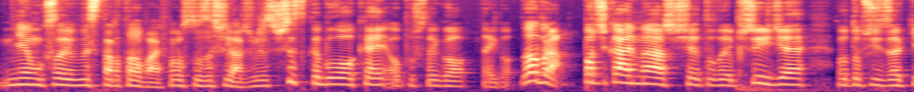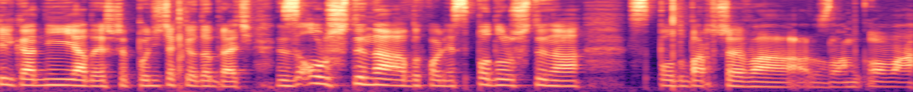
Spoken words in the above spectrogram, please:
nie mógł sobie wystartować, po prostu zasilacz, więc wszystko było ok, oprócz tego, tego. Dobra, poczekajmy aż się tutaj przyjdzie, bo to przyjdzie za kilka dni, jadę jeszcze po dzieciaki odebrać z Olsztyna, a dokładnie spod Olsztyna, spod Barczewa, z Lamkowa,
